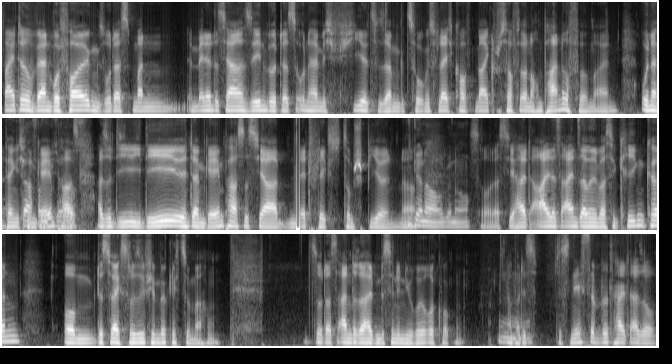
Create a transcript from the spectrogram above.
weitere werden wohl folgen, sodass man am Ende des Jahres sehen wird, dass unheimlich viel zusammengezogen ist. Vielleicht kauft Microsoft auch noch ein paar andere Firmen ein, unabhängig Davon vom Game Pass. Also die Idee hinter dem Game Pass ist ja Netflix zum Spielen. Ne? Genau, genau. So, dass sie halt alles einsammeln, was sie kriegen können, um das so exklusiv wie möglich zu machen. So dass andere halt ein bisschen in die Röhre gucken. Mhm. Aber das, das nächste wird halt, also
